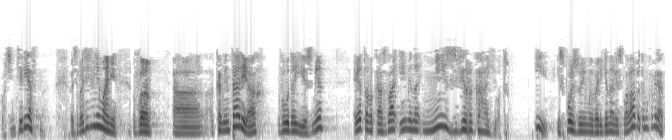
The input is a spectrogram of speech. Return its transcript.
Очень интересно. То есть, обратите внимание, в а, комментариях в иудаизме этого козла именно низвергают. И используемые в оригинале слова об этом говорят.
